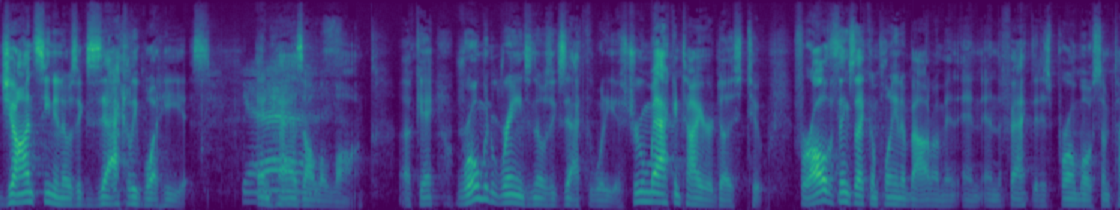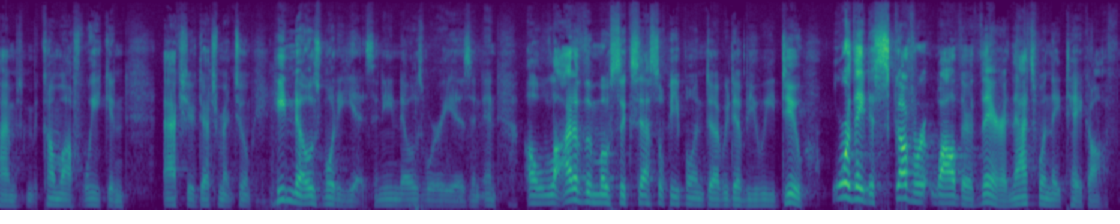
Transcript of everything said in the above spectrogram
John Cena knows exactly what he is and has all along. Okay, Roman Reigns knows exactly what he is. Drew McIntyre does too. For all the things I complain about him and, and, and the fact that his promos sometimes come off weak and actually a detriment to him, he knows what he is and he knows where he is. And, and a lot of the most successful people in WWE do, or they discover it while they're there, and that's when they take off.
